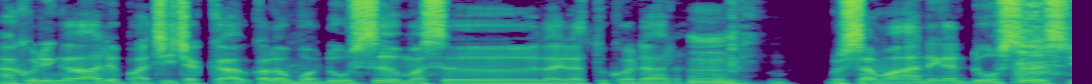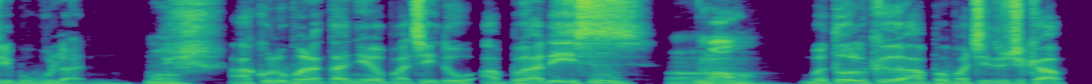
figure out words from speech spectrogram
Aku dengar ada pakcik cakap Kalau buat dosa masa Lailatul Qadar Hmm. Bersamaan dengan dosa seribu bulan Oh. Aku lupa nak tanya pakcik tu Apa hadis Ah. Oh. Betul ke apa pakcik tu cakap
